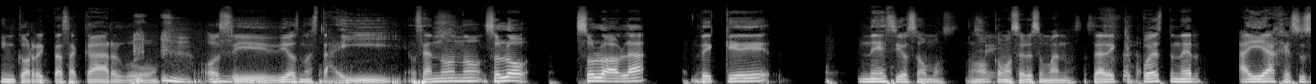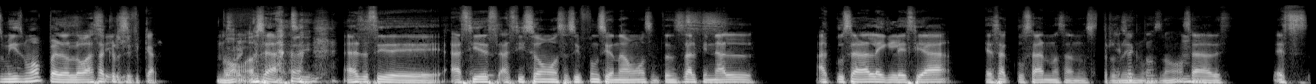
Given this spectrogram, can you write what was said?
incorrectas a cargo o si Dios no está ahí. O sea, no, no, solo, solo habla de qué necios somos, ¿no? Sí. Como seres humanos. O sea, de que puedes tener ahí a Jesús mismo, pero lo vas a Sí. crucificar. ¿no? O sea, Sí. es así de, así es, así somos, así funcionamos. Entonces, al final, acusar a la iglesia es acusarnos a nosotros Exacto. mismos, ¿no? O sea, es, es,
